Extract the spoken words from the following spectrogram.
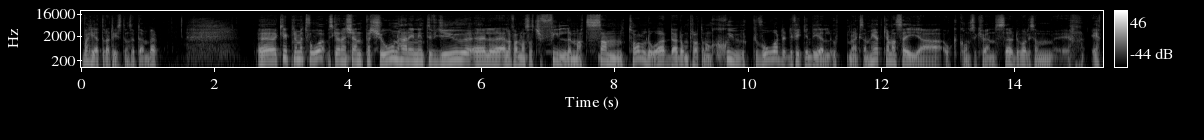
Vad heter artisten September? Eh, klipp nummer två. Vi ska ha en känd person här i en intervju eller i alla fall någon sorts filmat samtal då där de pratar om sjukvård. Det fick en del uppmärksamhet kan man säga och konsekvenser. Det var liksom eh, ett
